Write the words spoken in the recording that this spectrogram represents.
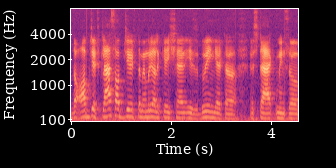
The object class object the memory allocation is doing at a, a stack means uh,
